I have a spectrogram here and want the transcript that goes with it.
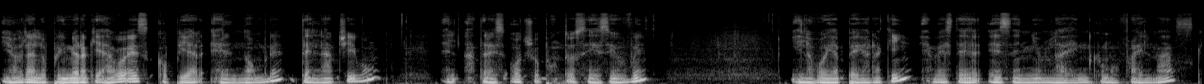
Y ahora lo primero que hago es copiar el nombre del archivo, el address 8.csv y lo voy a pegar aquí en vez de ese new line como file mask.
